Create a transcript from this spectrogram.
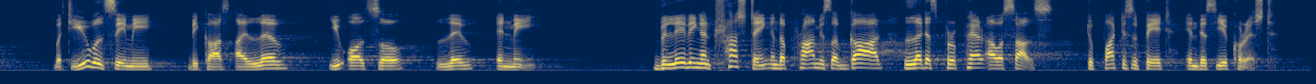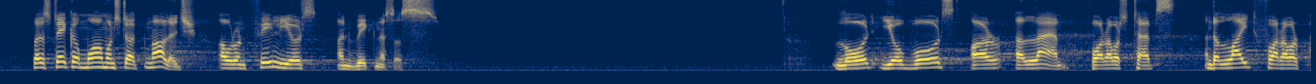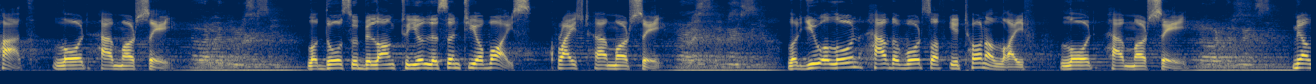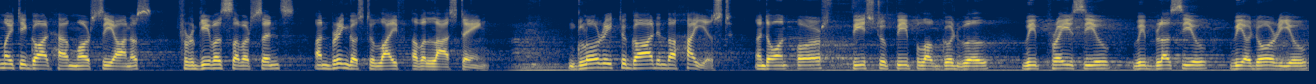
but you will see me because I live, you also live in me. Believing and trusting in the promise of God, let us prepare ourselves to participate in this Eucharist. Let us take a moment to acknowledge our own failures and weaknesses. Lord, your words are a lamp for our steps and a light for our path. Lord, have mercy. Lord, have mercy. Lord, those who belong to you listen to your voice. Christ, have mercy. Christ, have mercy. Lord, you alone have the words of eternal life. Lord, have mercy. Lord, have mercy. May Almighty God have mercy on us, forgive us our sins, and bring us to life everlasting. Amen. Glory to God in the highest, and on earth peace to people of good will. We praise you, we bless you, we adore you,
